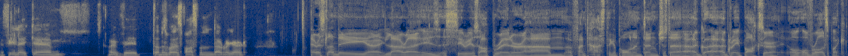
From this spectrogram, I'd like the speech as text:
I feel like. Um, I've uh, done as well as possible in that regard. Erislandy uh, Lara is a serious operator, um, a fantastic opponent, and just a, a, a great boxer overall, Spike.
